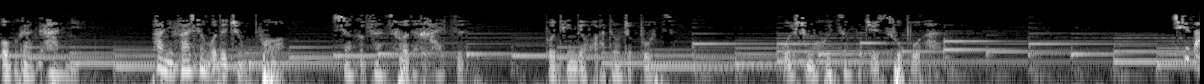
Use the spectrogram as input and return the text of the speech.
我不敢看你，怕你发现我的窘迫，像个犯错的孩子，不停的滑动着步子。为什么会这么局促不安？去吧，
